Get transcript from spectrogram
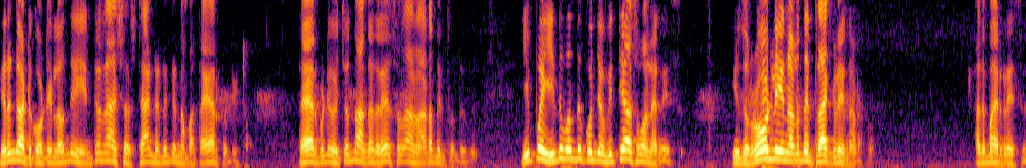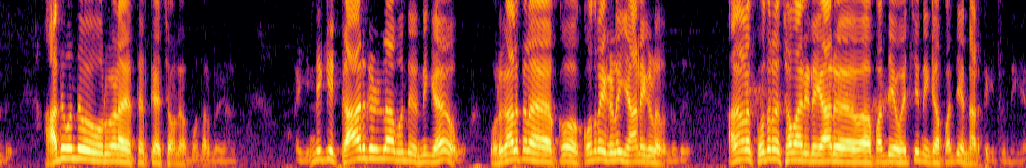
இருங்காட்டுக்கோட்டையில் வந்து இன்டர்நேஷ்னல் ஸ்டாண்டர்டுக்கு நம்ம தயார் பண்ணிட்டோம் தயார் பண்ணி வச்சுருந்தோம். அங்கே அந்த ரேஸ்லாம் நடந்துக்கிட்டு இருந்தது. இப்போ இது வந்து கொஞ்சம் வித்தியாசமான ரேஸ் இது ரோட்லேயும் நடந்து ட்ராக்லேயும் நடக்கும். அது மாதிரி ரேஸ் இது. அது வந்து ஒருவேளை தெற்காசியாவில் முதல் முறையாக இருக்கும். இன்றைக்கி கார்கள்லாம் வந்து நீங்கள் ஒரு காலத்தில் கொ குதிரைகளும் யானைகளும் இருந்தது. அதனால் குதிரை சவாரியில் யார் பந்தயம் வச்சு நீங்கள் பந்தயம் நடத்திக்கிட்டு இருந்தீங்க.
